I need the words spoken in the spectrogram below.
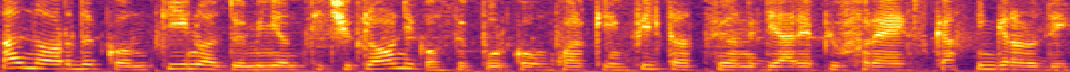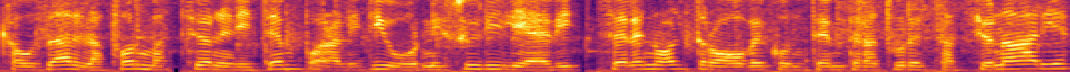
Al nord continua il dominio anticiclonico, seppur con qualche infiltrazione di aria più fresca, in grado di causare la formazione di temporali diurni sui rilievi, sereno altrove con temperature stazionarie,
